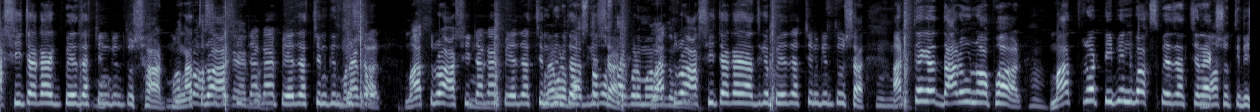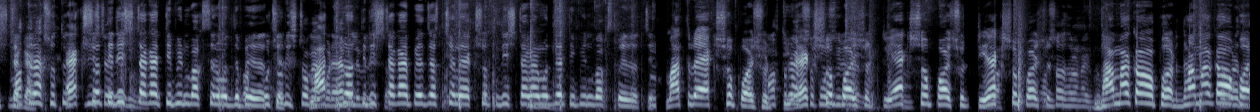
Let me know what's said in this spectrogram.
আশি টাকায় পেয়ে যাচ্ছেন কিন্তু শার্ট। মাত্র মাত্র 80 আশি টাকায় পেয়ে যাচ্ছেন কিন্তু মানে শার্ট। মাত্র আশি টাকায় পেয়ে যাচ্ছেন মানে কিন্তু আজকে মাত্র আশি টাকায় আজকে পেয়ে যাচ্ছেন কিন্তু আর থেকে দারুণ অফার। মাত্র টিফিন বক্স পেয়ে যাচ্ছেন একশো তিরিশ টাকা একশো তিরিশ টাকায় টিফিন বক্সের মধ্যে পেয়ে যাচ্ছে। প্রচুর মাত্র তিরিশ টাকায় পেয়ে যাচ্ছেন একশো তিরিশ টাকার মধ্যে টিফিন বক্স পেয়ে যাচ্ছে। মাত্র একশো পঁয়ষট্টি একশো পঁয়ষট্টি একশো পঁয়ষট্টি একশো পঁয়ষট্টি ধামাকা অফার ধামাকা অফার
